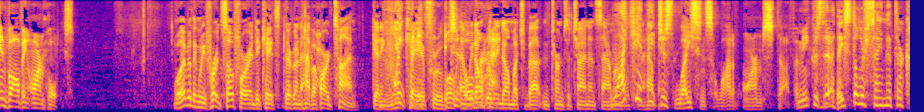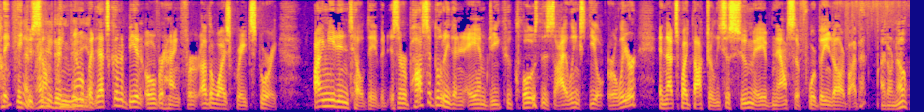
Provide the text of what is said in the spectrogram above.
involving ARM Holdings. Well, everything we've heard so far indicates they're going to have a hard time getting right, UK approval, it's an and we don't really know much about in terms of China and Samurai. Why can't they just license a lot of ARM's stuff? I mean, because they still are saying that they're confident. They, they do right? something. I know, but that's going to be an overhang for otherwise great story. I need intel, David. Is there a possibility that an AMD could close the Xilinx deal earlier, and that's why Dr. Lisa Su may have announced a four billion dollar buyback? I don't know.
